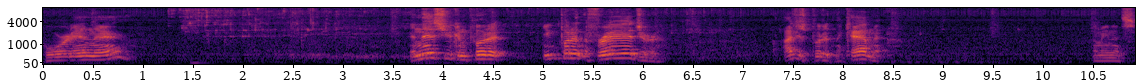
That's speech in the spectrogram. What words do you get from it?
pour it in there. And this you can put it, you can put it in the fridge or I just put it in the cabinet. I mean, it's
